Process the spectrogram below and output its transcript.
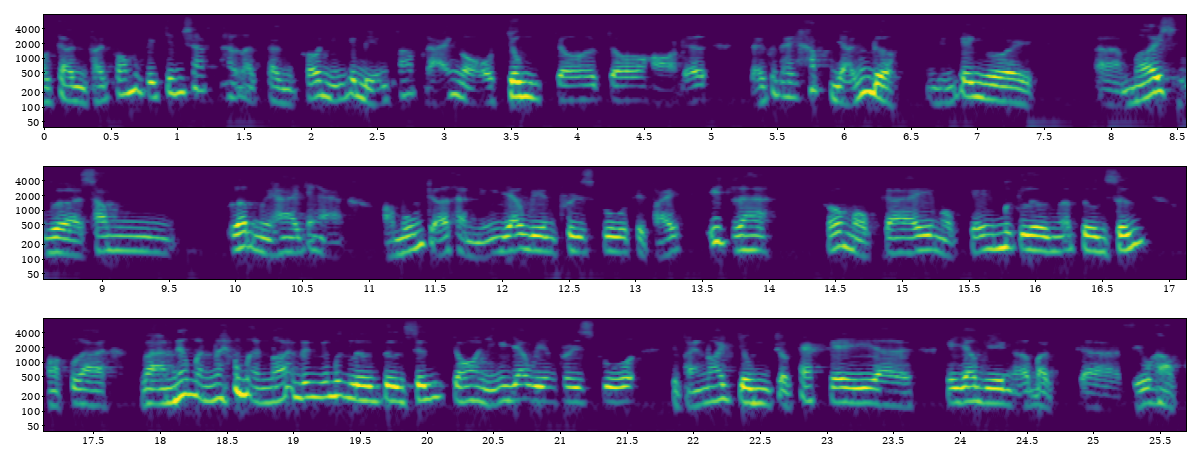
họ cần phải có một cái chính sách hay là cần có những cái biện pháp đãi ngộ chung cho cho họ để để có thể hấp dẫn được những cái người à, mới vừa xong lớp 12 chẳng hạn. Họ muốn trở thành những giáo viên preschool thì phải ít ra có một cái một cái mức lương nó tương xứng hoặc là và nếu mình nếu mình nói đến cái mức lương tương xứng cho những cái giáo viên preschool thì phải nói chung cho các cái uh, cái giáo viên ở bậc uh, tiểu học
